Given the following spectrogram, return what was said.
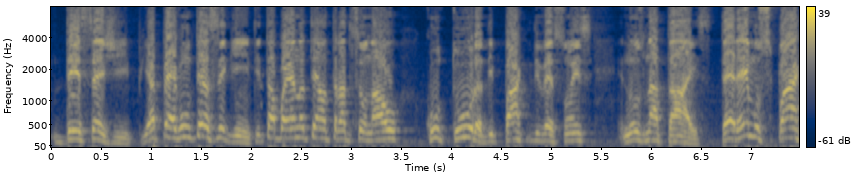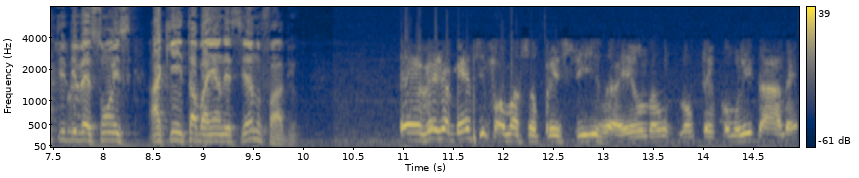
de Sergipe. E a pergunta é a seguinte: Itabaiana tem a tradicional cultura de parque de diversões nos natais. Teremos parque de diversões aqui em Itabaiana esse ano, Fábio? É, veja bem, essa informação precisa eu não, não tenho como lidar, né?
